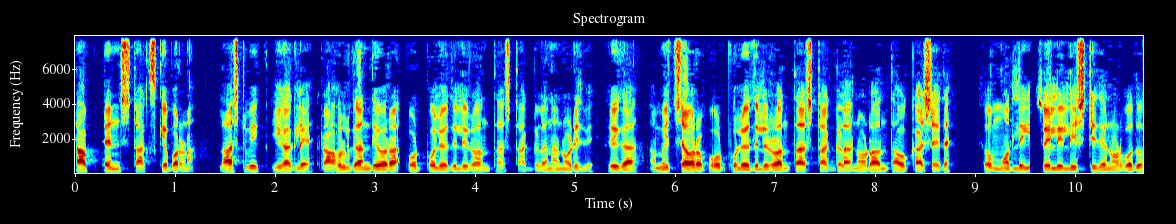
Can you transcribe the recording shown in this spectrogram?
ಟಾಪ್ ಟೆನ್ ಸ್ಟಾಕ್ಸ್ಗೆ ಬರೋಣ. ಲಾಸ್ಟ್ ವೀಕ್ ಈಗಾಗಲೇ ರಾಹುಲ್ ಗಾಂಧಿ ಅವರ ಪೋರ್ಟ್ಫೋಲಿಯೋದಲ್ಲಿರುವಂತಹ ಸ್ಟಾಕ್ ಗಳನ್ನ ನೋಡಿದ್ವಿ. ಈಗ ಅಮಿತ್ ಶಾ ಅವರ ಪೋರ್ಟ್ಫೋಲಿಯೋದಲ್ಲಿರುವಂತಹ ಸ್ಟಾಕ್ಗಳ ನೋಡುವಂತ ಅವಕಾಶ ಇದೆ. ಸೊ ಮೊದಲಿಗೆ ಸೊ ಇಲ್ಲಿ ಲಿಸ್ಟ್ ಇದೆ ನೋಡಬಹುದು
